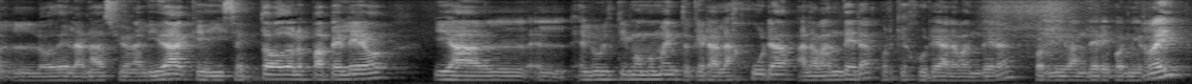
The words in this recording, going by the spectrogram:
lo de la nacionalidad, que hice todos los papeleos y al el, el último momento, que era la jura a la bandera, porque juré a la bandera, por mi bandera y por mi rey,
